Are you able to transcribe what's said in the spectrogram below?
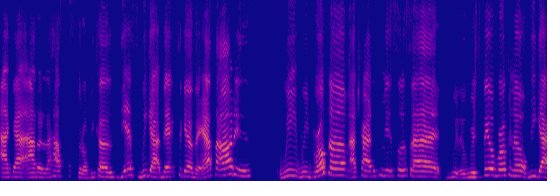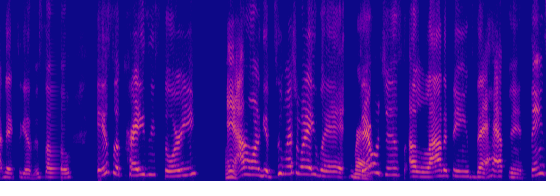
I got out of the hospital because yes, we got back together. After all this, we we broke up. I tried to commit suicide. We, we're still broken up. We got back together. So it's a crazy story and mm-hmm. I don't want to give too much away, but right. there were just a lot of things that happened. Things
